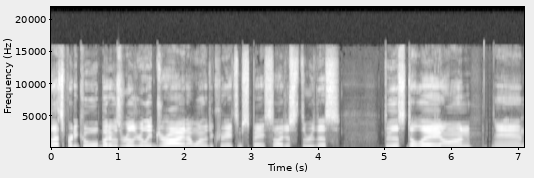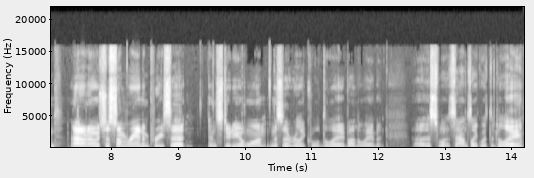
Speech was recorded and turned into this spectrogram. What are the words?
So that's pretty cool, but it was really, really dry, and I wanted to create some space. So I just threw this, threw this delay on, and I don't know, it's just some random preset in Studio One. And this is a really cool delay, by the way, but uh, this is what it sounds like with the delay.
